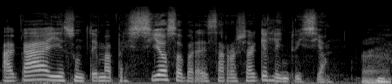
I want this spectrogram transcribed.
acá es un tema precioso para desarrollar que es la intuición. Ah.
